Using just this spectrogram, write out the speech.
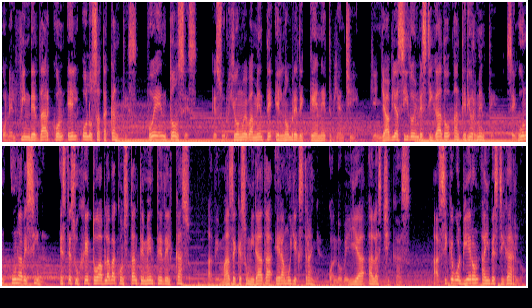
con el fin de dar con él o los atacantes. Fue entonces que surgió nuevamente el nombre de Kenneth Bianchi, ya había sido investigado anteriormente. Según una vecina, este sujeto hablaba constantemente del caso, además de que su mirada era muy extraña cuando veía a las chicas. Así que volvieron a investigarlo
